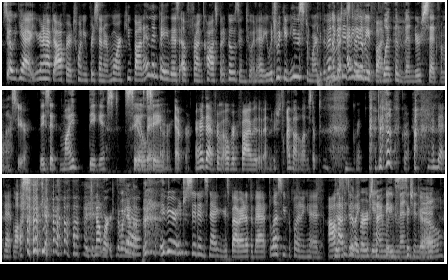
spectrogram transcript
So yeah, you're gonna have to offer a twenty percent or more coupon, and then pay this upfront cost. But it goes into an Eddie, which we can use to market the vendor. Let me just I think it'll be fun. what the vendor said from last year. They said, my biggest sales, Sales day day, ever." ever. I heard that from over five of the vendors. I bought a lot of stuff too. Great. net net loss. yeah. it did not work the way I So, thought. if you're interested in snagging a spot right off the bat, bless you for planning ahead. I'll This have is to the like first time we've mentioned it.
